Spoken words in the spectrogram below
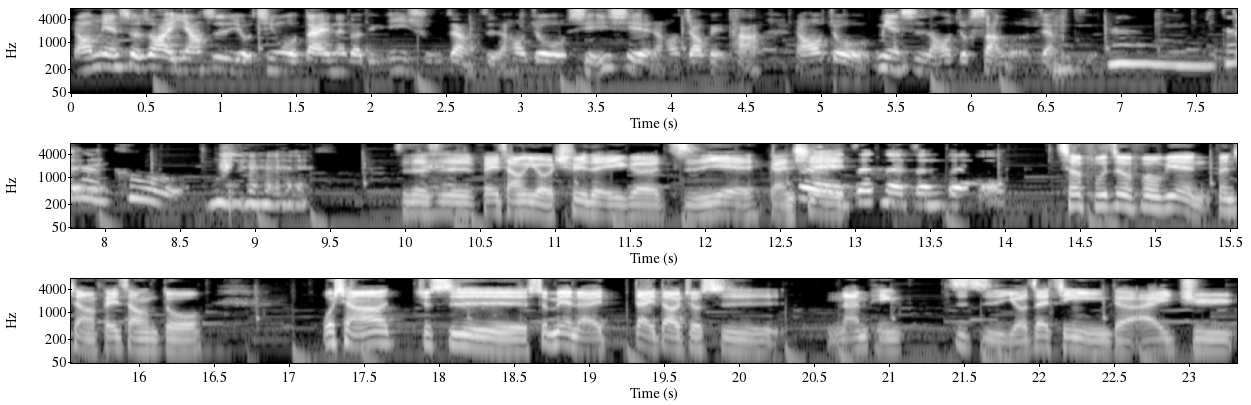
然后面试的时候他一样是有请我带那个履历书这样子，然后就写一写，然后交给他，然后就面试，然后就上了这样子。嗯，真的很酷，真的是非常有趣的一个职业，感谢。对，真的真的。车夫这方面分享非常多，我想要就是顺便来带到就是南平自己有在经营的 IG。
